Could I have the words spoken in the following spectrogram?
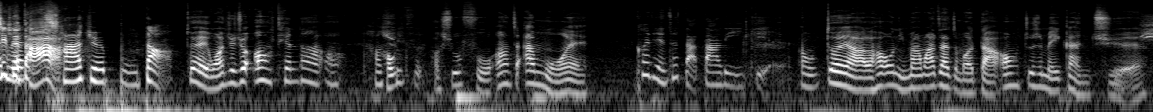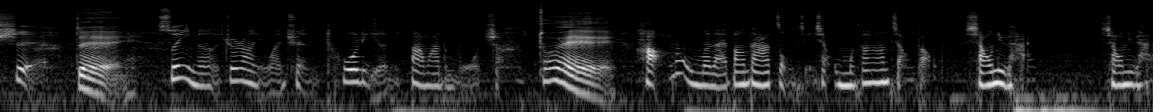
劲的打察觉不到，对，完全就哦天哪，哦好好舒服。好舒服啊，在按摩哎。快点再打大力一点，哦，对啊，然后你妈妈再怎么打，哦，就是没感觉。是。对所以呢，就让你完全脱离了你爸妈的魔掌。对，好，那我们来帮大家总结一下，我们刚刚讲到的小女孩，小女孩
